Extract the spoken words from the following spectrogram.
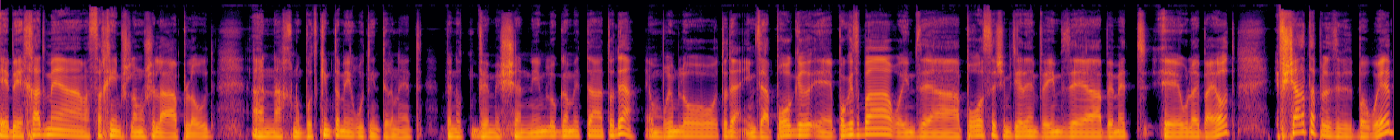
אה, באחד מהמסכים שלנו של ה upload, אנחנו בודקים את המהירות אינטרנט ומשנים לו גם את ה... אתה יודע, הם אומרים לו, אתה יודע, אם זה ה progress bar, או אם זה ה process שמתקדם, ואם זה באמת אה, אולי בעיות, אפשר לטפל בזה ב web,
